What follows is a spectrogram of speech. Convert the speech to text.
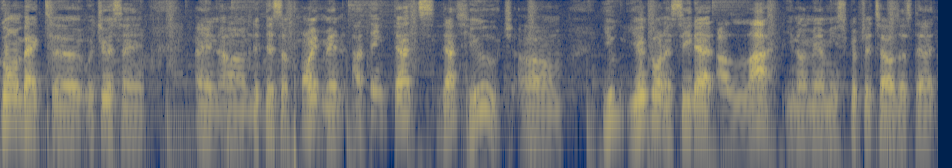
going back to what you're saying, and um, the disappointment. I think that's that's huge. Um, you you're going to see that a lot. You know what I mean? I mean, Scripture tells us that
